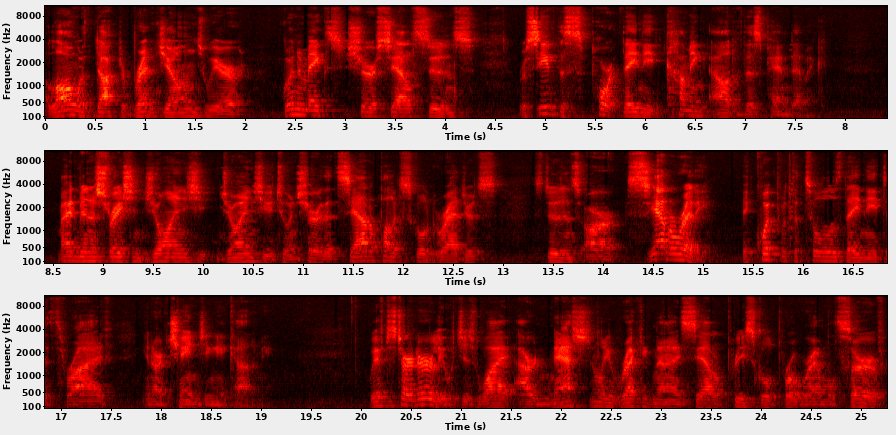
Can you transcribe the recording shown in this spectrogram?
Along with Dr. Brent Jones, we are going to make sure Seattle students receive the support they need coming out of this pandemic. My administration joins you, joins you to ensure that Seattle Public School graduates, students are Seattle ready, equipped with the tools they need to thrive in our changing economy. We have to start early, which is why our nationally recognized Seattle preschool program will serve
